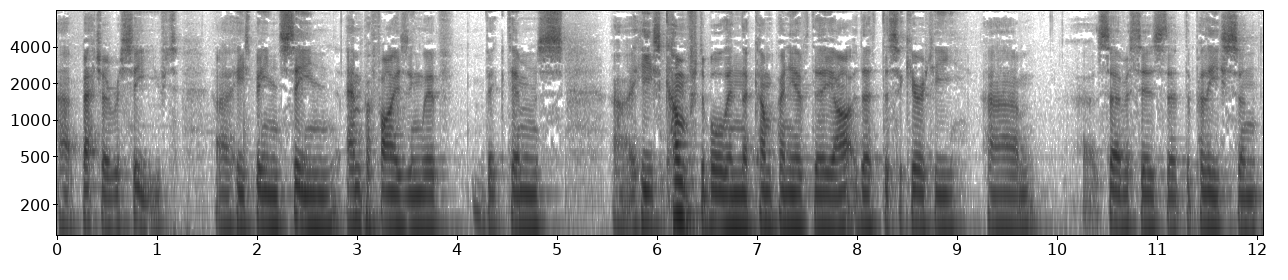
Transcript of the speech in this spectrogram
uh, better received. Uh, he's been seen empathising with victims. Uh, he's comfortable in the company of the uh, the, the, security um, uh, services, the, the, police and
